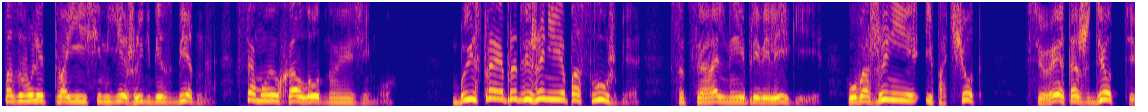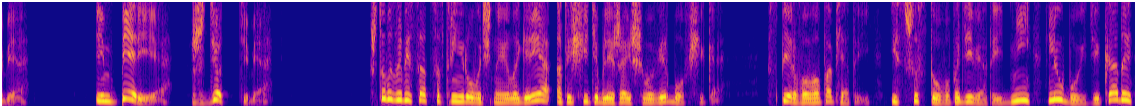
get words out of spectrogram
позволит твоей семье жить безбедно в самую холодную зиму. Быстрое продвижение по службе, социальные привилегии, уважение и почет — все это ждет тебя. Империя ждет тебя. Чтобы записаться в тренировочные лагеря, отыщите ближайшего вербовщика. С первого по пятый и с шестого по девятый дни любой декады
